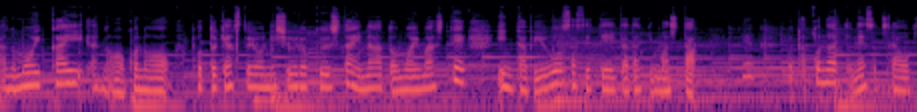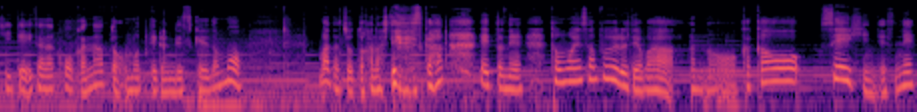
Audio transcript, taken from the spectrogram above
あのもう一回あのこのポッドキャスト用に収録したいなと思いましてインタビューをさせていただきました。でこの後ねそちらを聞いていただこうかなと思ってるんですけれどもまだちょっと話していいですか？えっとね、ともえサブールでは、あの、カカオ製品ですね。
